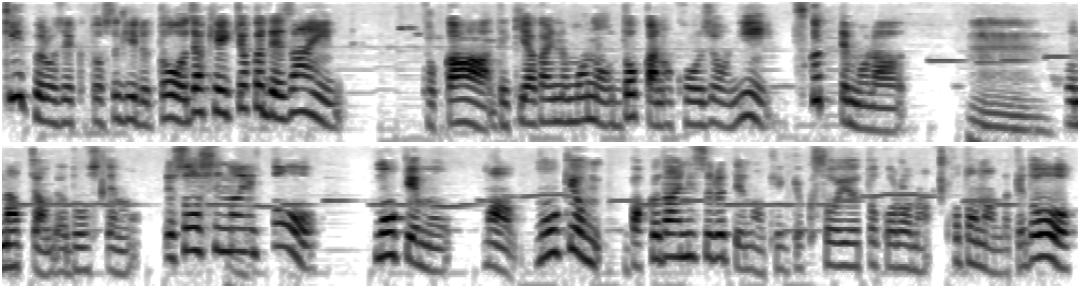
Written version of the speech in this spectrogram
きいプロジェクトすぎると、じゃあ結局デザインとか出来上がりのものをどっかの工場に作ってもらううん。ってなっちゃうんだよ、どうしても。で、そうしないと、儲けも、まあ、儲けを莫大にするっていうのは結局そういうところな、ことなんだけど、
